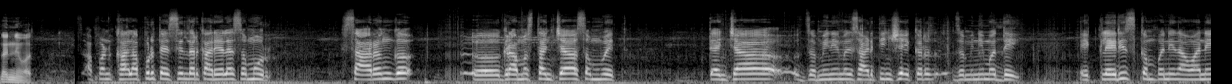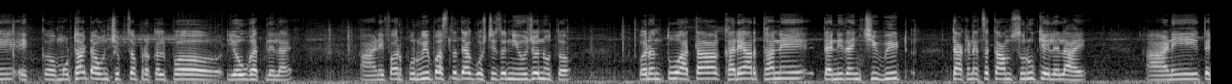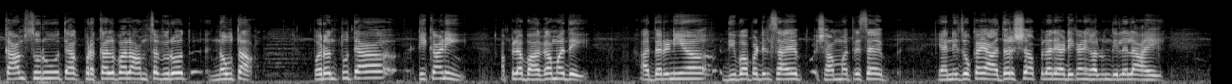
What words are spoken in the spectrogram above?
धन्यवाद. आपण खालापूर तहसीलदार कार्यालयासमोर सारंग ग्रामस्थांच्या समवेत त्यांच्या जमिनीमध्ये साडेतीनशे एकर जमिनीमध्ये एक क्लेरीज कंपनी नावाने एक मोठा टाउनशिपचा प्रकल्प येऊ घातलेला आहे. आणि फार पूर्वीपासून त्या गोष्टीचं नियोजन होतं. परंतु आता खऱ्या अर्थाने त्यांनी त्यांची वीट टाकण्याचं काम सुरू केलेलं आहे. आणि ते काम सुरू त्या प्रकल्पाला आमचा विरोध नव्हता. परंतु त्या ठिकाणी आपल्या भागामध्ये आदरणीय दिबा पाटील साहेब श्याम म्हात्रे साहेब यांनी जो काही आदर्श आपल्याला या ठिकाणी घालून दिलेला आहे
